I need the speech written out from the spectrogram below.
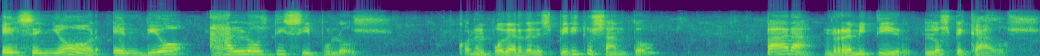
el Señor envió a los discípulos con el poder del Espíritu Santo para remitir los pecados.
